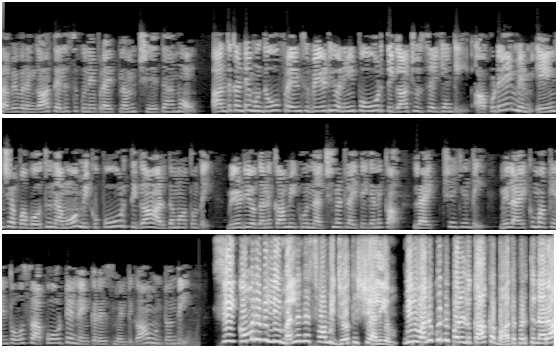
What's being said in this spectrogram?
సవివరంగా తెలుసుకునే ప్రయత్నం చేద్దాము. అంతకంటే ముందు ఫ్రెండ్స్ వీడియోని పూర్తిగా చూసేయండి. అప్పుడే మేం ఏం చెప్పబోతున్నామో మీకు పూర్తిగా అర్థమవుతుంది. వీడియో గనక మీకు నచ్చినట్లయితే గనక లైక్ చేయండి. మీ లైక్ మాకెంతో సపోర్ట్ అండ్ ఎంకరేజ్మెంట్గా ఉంటుంది. శ్రీ కొమరవెల్లి మల్లన్న స్వామి జ్యోతిష్యాలయం. మీరు అనుకున్న పనులు కాక బాధపడుతున్నారా?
